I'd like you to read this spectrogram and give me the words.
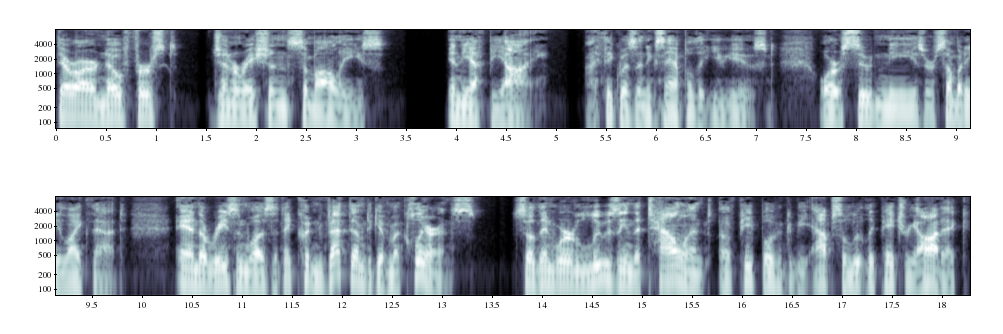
there are no first generation Somalis in the FBI, I think was an example that you used, or Sudanese or somebody like that. And the reason was that they couldn't vet them to give them a clearance. So then we're losing the talent of people who could be absolutely patriotic,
